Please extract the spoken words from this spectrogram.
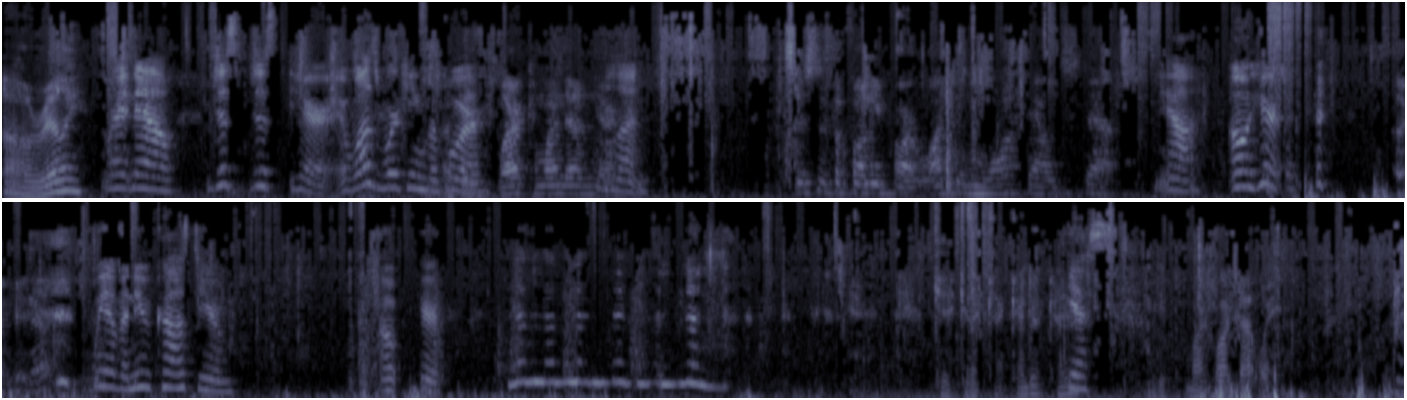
Oh, really? Right now, just just here. It was working before. Okay, Mark, come on down here. Hold on. This is the funny part, watching him walk down steps. Yeah. Oh, here. Okay, now. we have a new costume. Oh, here. Lun, lun, lun. Okay, can I, can I, can I do it? Can I do it? Yes. Okay, Mark, walk that way.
